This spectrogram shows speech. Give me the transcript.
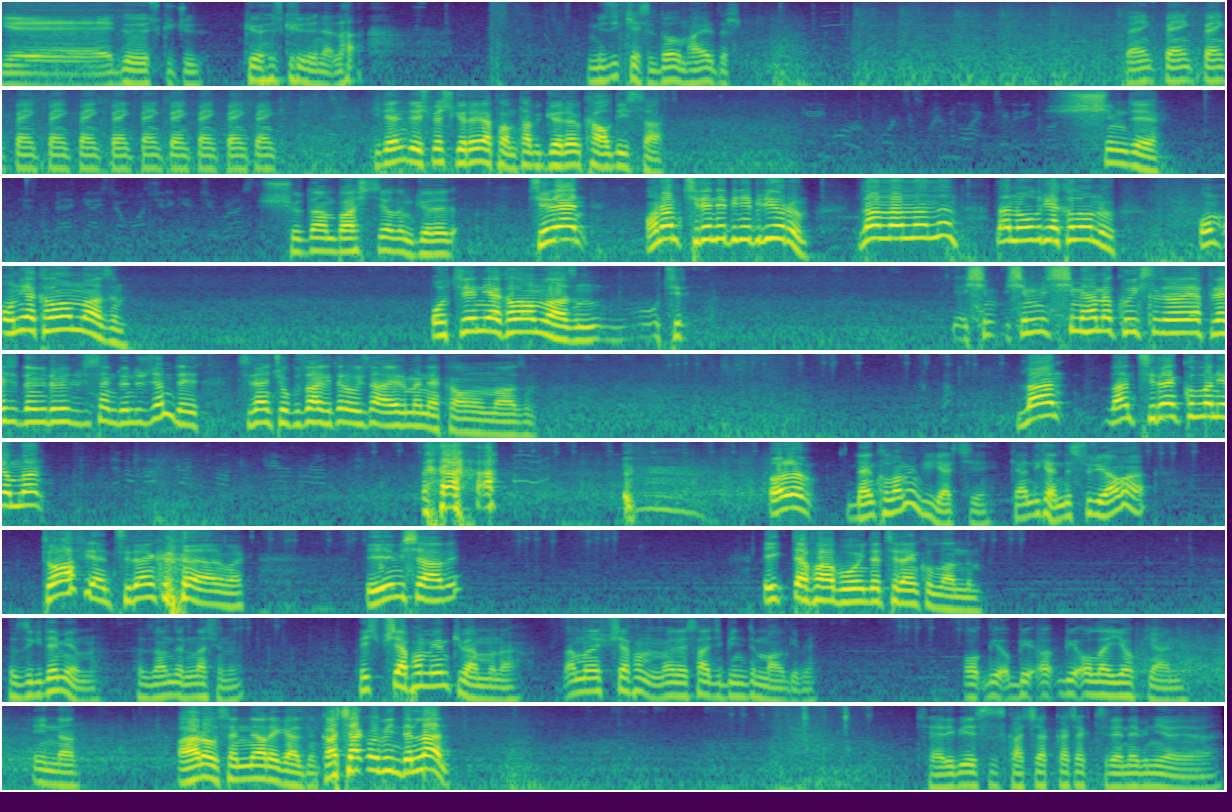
Yeah, göğüs gücü. Göğüs gücü ne la? Müzik kesildi oğlum hayırdır? Bank bank bank bank bank bank bank bank bank bank bank bank. Gidelim de 3-5 görev yapalım. Tabi görev kaldıysa. Şimdi Şuradan başlayalım görev. Tren! Anam trene binebiliyorum. Lan lan lan lan. Lan ne olur yakala onu. Oğlum onu yakalamam lazım. O treni yakalamam lazım. O tre- Şimdi, şimdi, şimdi hemen Quicksilver'a flash'ı döndürebilirsem döndüreceğim de tren çok uzağa gider o yüzden Iron Man'i yakalamam lazım. Lan lan tren kullanıyorum lan. Oğlum Ben kullanmıyorum ki gerçi. Kendi kendine sürüyor ama tuhaf yani tren kullanmak. İyiymiş abi. İlk defa bu oyunda tren kullandım. Hızlı gidemiyor mu? Hızlandırın la şunu. Hiçbir şey yapamıyorum ki ben buna. Ben buna hiçbir şey yapamam. Öyle sadece bindim mal gibi. O bir, bir, bir olay yok yani. İn lan. Arrow sen ne ara geldin? Kaçak mı bindin lan? Terbiyesiz kaçak kaçak trene biniyor ya.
